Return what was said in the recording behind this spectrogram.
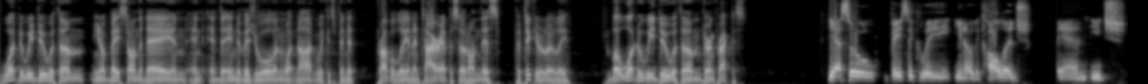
what do we do with them, you know, based on the day and, and, and the individual and whatnot. We could spend it probably an entire episode on this particularly, but what do we do with them during practice? Yeah, so basically, you know, the college and each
